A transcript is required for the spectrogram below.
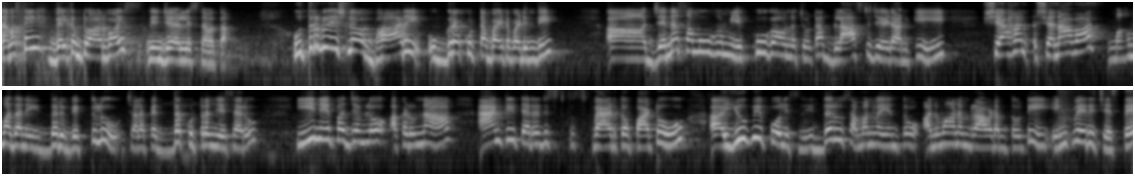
నమస్తే వెల్కమ్ టు ఆర్ వాయిస్. నేను జర్నలిస్ట్ నవత. ఉత్తరప్రదేశ్లో భారీ ఉగ్రకుట్ట బయటపడింది. జన సమూహం ఎక్కువగా ఉన్న చోట బ్లాస్ట్ చేయడానికి షహన్ షనావాజ్ మహమ్మద్ అనే ఇద్దరు వ్యక్తులు చాలా పెద్ద కుట్రం చేశారు. ఈ నేపథ్యంలో అక్కడున్న యాంటీ టెర్రరిస్ట్ స్క్వాడ్తో పాటు యూపీ పోలీసులు ఇద్దరు సమన్వయంతో అనుమానం రావడంతో ఎంక్వైరీ చేస్తే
